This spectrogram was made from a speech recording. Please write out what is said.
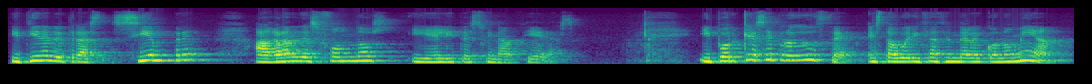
y tiene detrás siempre a grandes fondos y élites financieras. ¿Y por qué se produce esta uberización de la economía?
